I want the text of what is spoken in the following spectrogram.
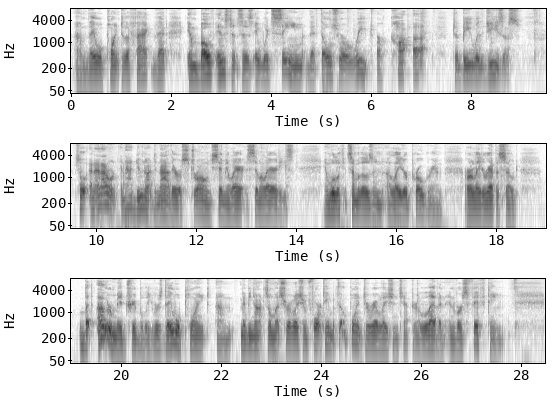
Um, they will point to the fact that in both instances, it would seem that those who are reaped are caught up to be with Jesus. So, and, and I don't, and I do not deny there are strong similar, similarities, and we'll look at some of those in a later program or a later episode. But other mid-trib believers, they will point, um, maybe not so much to Revelation 14, but they'll point to Revelation chapter 11 and verse 15.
